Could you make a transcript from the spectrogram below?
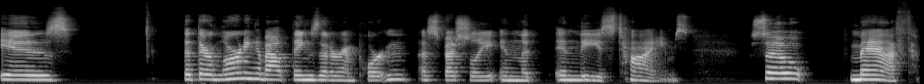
is that they're learning about things that are important, especially in the in these times. So, math.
